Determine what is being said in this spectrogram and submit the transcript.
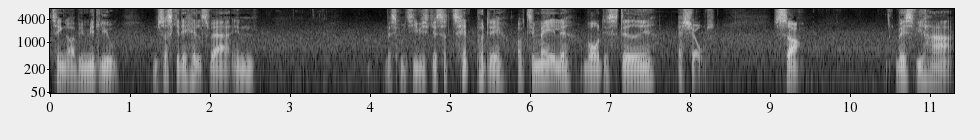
ting op i mit liv, så skal det helst være en, hvad skal man sige, vi skal så tæt på det optimale, hvor det stadig er sjovt. Så, hvis vi har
